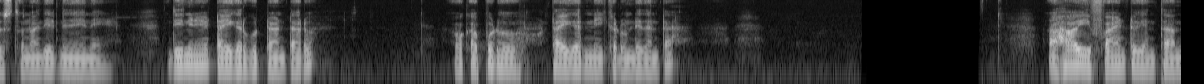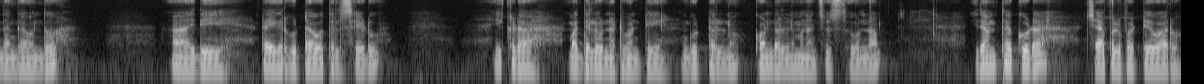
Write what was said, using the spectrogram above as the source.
చూస్తున్నాం దీనిని దీనినే టైగర్ గుట్ట అంటారు. ఒకప్పుడు టైగర్ని ఇక్కడ ఉండేదంట. ఆహా ఈ పాయింట్ ఎంత అందంగా ఉందో. ఇది టైగర్ గుట్ట అవతల సైడు ఇక్కడ మధ్యలో ఉన్నటువంటి గుట్టలను కొండలను మనం చూస్తూ ఉన్నాం. ఇదంతా కూడా చేపలు పట్టేవారు.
